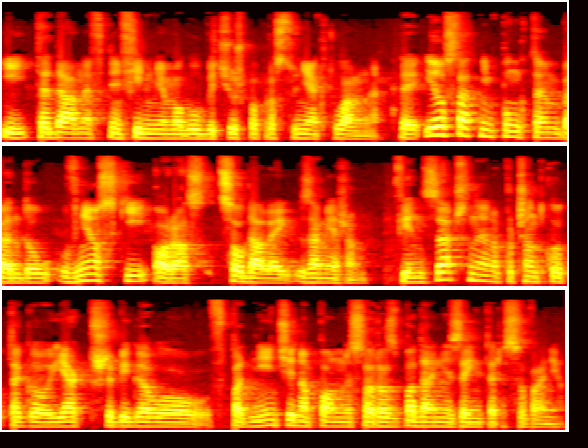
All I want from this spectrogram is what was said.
i te dane w tym filmie mogą być już po prostu nieaktualne. E, I ostatnim punktem będą wnioski oraz co dalej zamierzam. Więc zacznę na początku od tego, jak przebiegało wpadnięcie na pomysł oraz badanie zainteresowania.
